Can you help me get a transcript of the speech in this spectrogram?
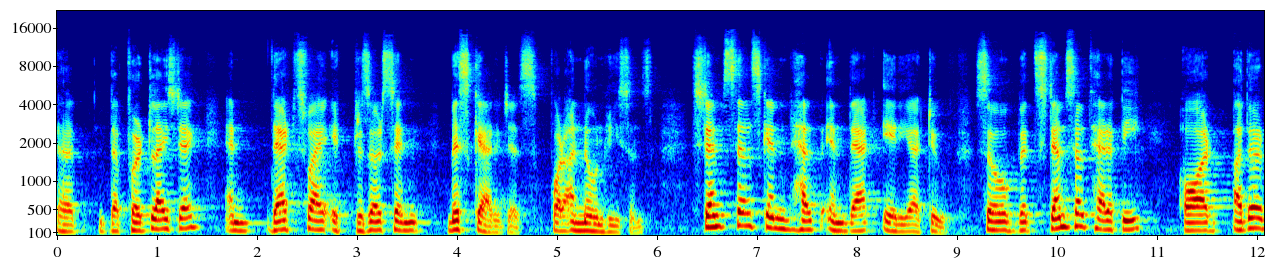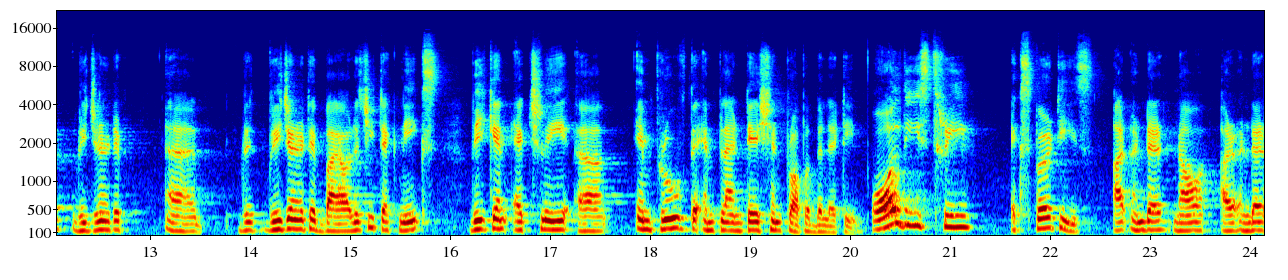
uh, the fertilized egg, and that's why it results in miscarriages for unknown reasons. Stem cells can help in that area too. So, with stem cell therapy or other regenerative, uh, re- regenerative biology techniques, we can actually uh, improve the implantation probability. All these three expertise are under now are under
